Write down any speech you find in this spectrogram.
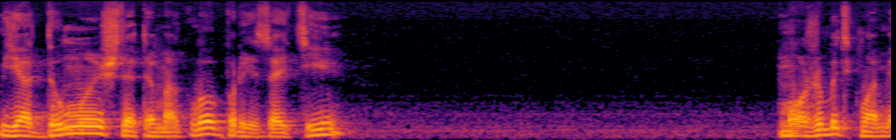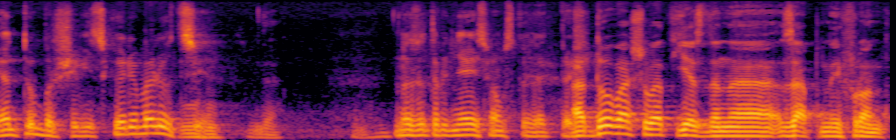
Я думаю, что это могло произойти, может быть, к моменту большевистской революции. Mm, да. Но затрудняюсь вам сказать точно. А до вашего отъезда на Западный фронт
